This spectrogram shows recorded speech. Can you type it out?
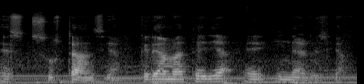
es sustancia, crea materia e inercia.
